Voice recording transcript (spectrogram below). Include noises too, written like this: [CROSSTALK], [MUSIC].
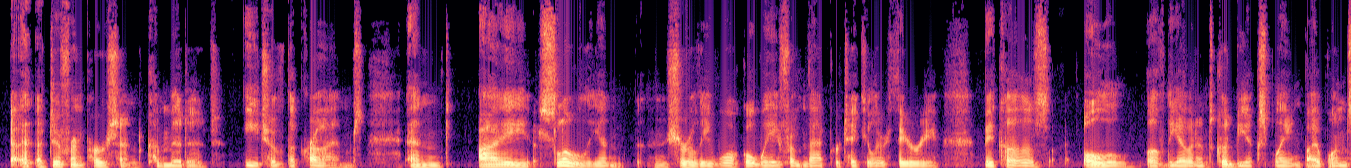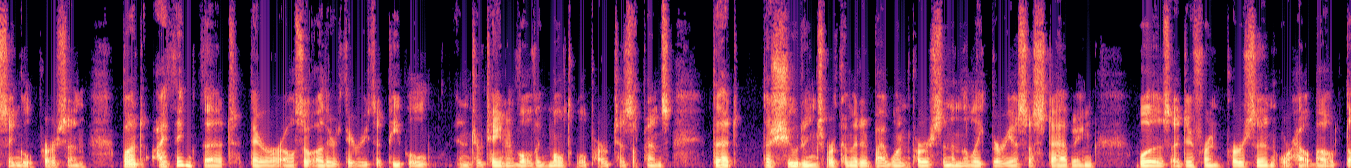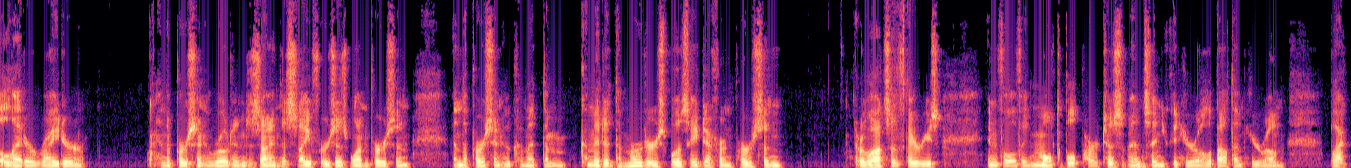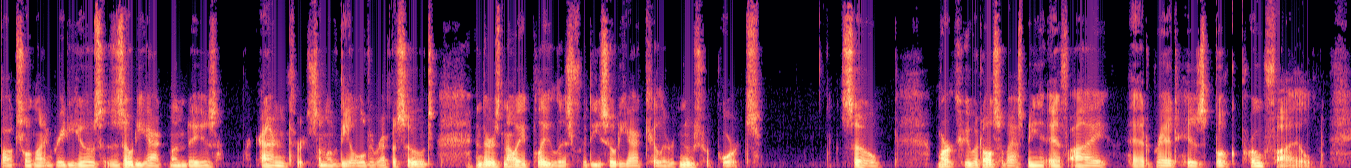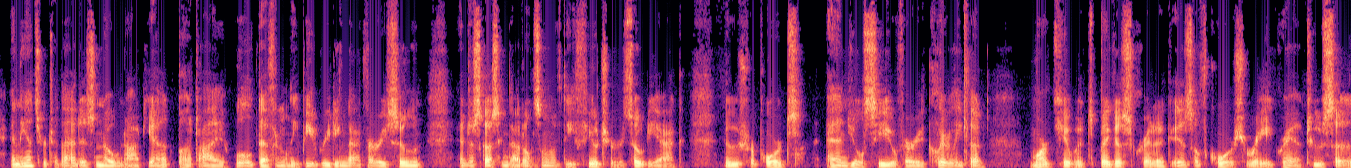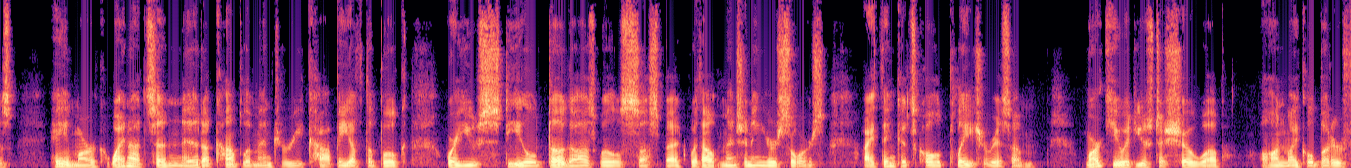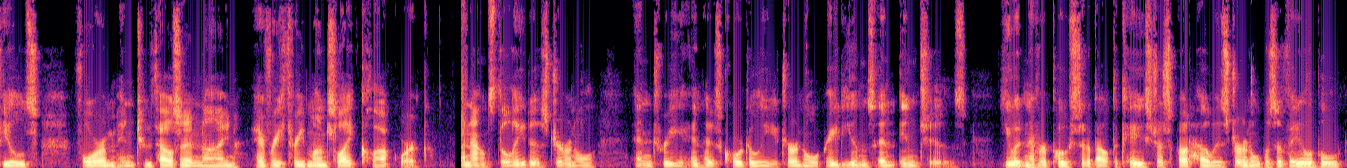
a, a different person committed each of the crimes. And I slowly and, and surely walk away from that particular theory because all of the evidence could be explained by one single person. But I think that there are also other theories that people entertain involving multiple participants that the shootings were committed by one person and the Lake Berryessa stabbing was a different person, or how about the letter writer and the person who wrote and designed the ciphers is one person, and the person who commit them, committed the murders was a different person. There are lots of theories involving multiple participants, and you can hear all about them here on Black Box Online Radio's Zodiac Mondays and through some of the older episodes, and there is now a playlist for the Zodiac Killer news reports. So, Mark, would also ask me if I had read his book Profiled, and the answer to that is no, not yet, but I will definitely be reading that very soon and discussing that on some of the future Zodiac news reports, and you'll see very clearly that Mark Hewitt's biggest critic is, of course, Ray Grant, who says, Hey Mark, why not send Ned a complimentary copy of the book where you steal Doug Oswell's suspect without mentioning your source? I think it's called plagiarism. Mark Hewitt used to show up on Michael Butterfield's forum in 2009 every three months like clockwork. Announced the latest journal entry in his quarterly journal Radians and Inches. Hewitt never posted about the case, just about how his journal was available.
